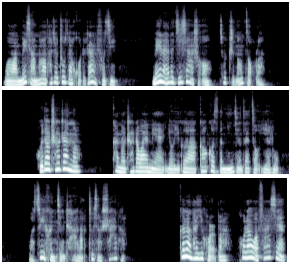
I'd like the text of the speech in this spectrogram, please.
我没想到她就住在火车站附近，没来得及下手，就只能走了。回到车站呢，看到车站外面有一个高个子的民警在走夜路，我最恨警察了，就想杀他。跟了他一会儿吧，后来我发现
